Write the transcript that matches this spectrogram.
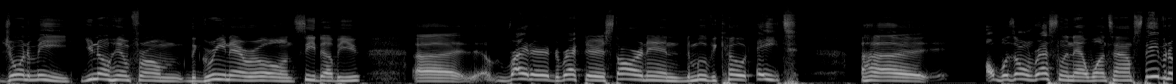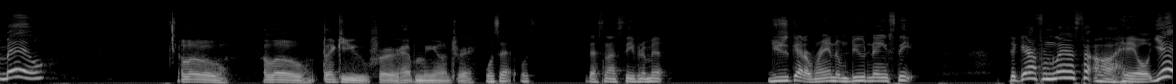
joining me. You know him from the Green Arrow on CW. Uh, writer, director, starring in the movie Code 8. Uh, was on wrestling at one time. Stephen Amell. Hello. Hello. Thank you for having me on, Trae. What's that? What's that's not Stephen Amell? You just got a random dude named Steve. The guy from last time? Oh hell, yeah,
